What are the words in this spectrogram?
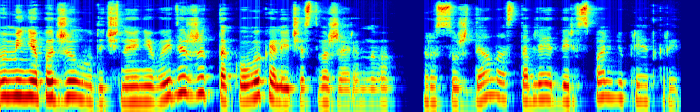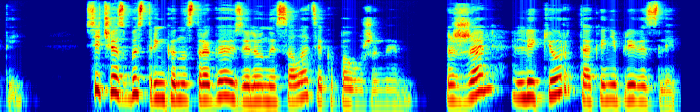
У меня поджелудочная не выдержит такого количества жареного. Рассуждала, оставляя дверь в спальню приоткрытой. Сейчас быстренько настрогаю зеленый салатик и поужинаем. Жаль, ликер так и не привезли.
